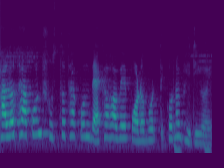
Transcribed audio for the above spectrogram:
ভালো থাকুন, সুস্থ থাকুন। দেখা হবে পরবর্তী কোনো ভিডিওয়ে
